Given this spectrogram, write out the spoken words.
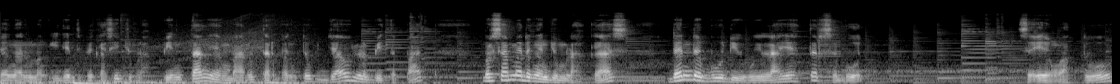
dengan mengidentifikasi jumlah bintang yang baru terbentuk jauh lebih tepat bersama dengan jumlah gas dan debu di wilayah tersebut. Seiring waktu,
